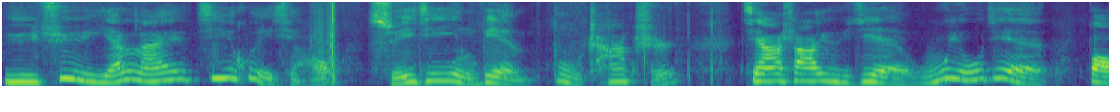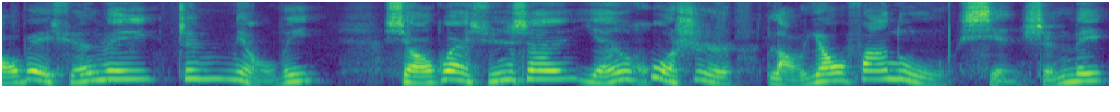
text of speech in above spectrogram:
语去言来机会巧，随机应变不差池。袈裟遇剑无由见，宝贝玄微真妙微。小怪巡山言祸事，老妖发怒显神威。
